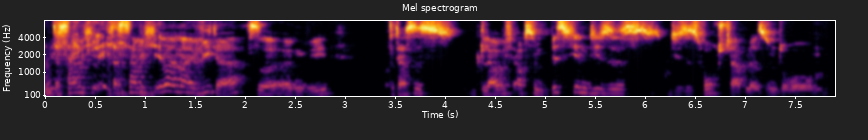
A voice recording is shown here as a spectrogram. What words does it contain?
oh, das habe ich, hab ich immer mal wieder, so irgendwie. Und das ist, glaube ich, auch so ein bisschen dieses, dieses Hochstapler-Syndrom,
